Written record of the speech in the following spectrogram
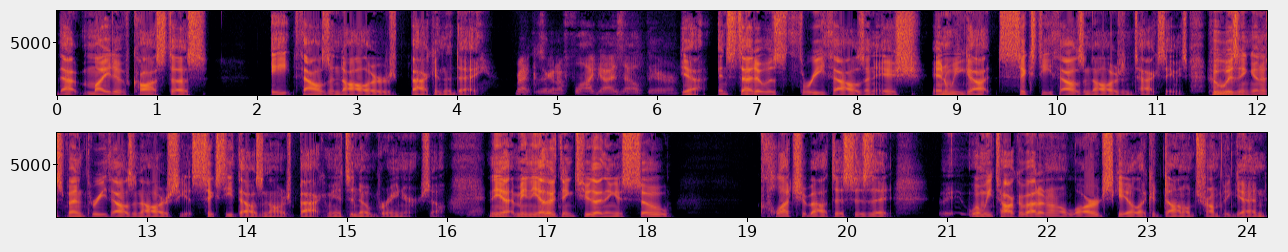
that might have cost us eight thousand dollars back in the day. right, because they're gonna fly guys out there. Yeah. Instead, it was three thousand ish, and we got sixty thousand dollars in tax savings. Who isn't going to spend three thousand dollars to get sixty thousand dollars back? I mean, it's a no brainer. So, Right. the I mean, the other thing too, that I think is so clutch about this is that when we talk about it on a large scale, like a Donald Trump again,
